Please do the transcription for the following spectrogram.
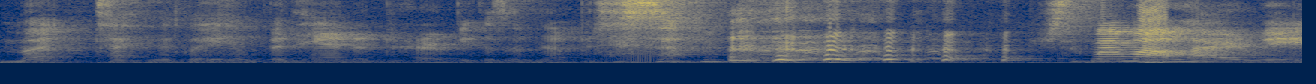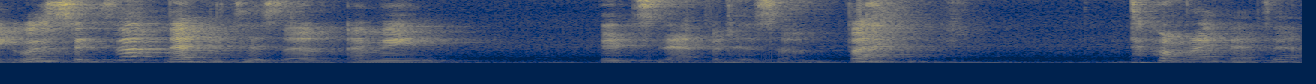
might technically have been handed to her because of nepotism. She's like, my mom hired me. It's not nepotism. I mean, it's nepotism, but don't write that down.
